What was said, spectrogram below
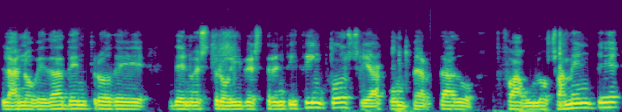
la novedad dentro de, nuestro IBEX 35 se ha comportado fabulosamente,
